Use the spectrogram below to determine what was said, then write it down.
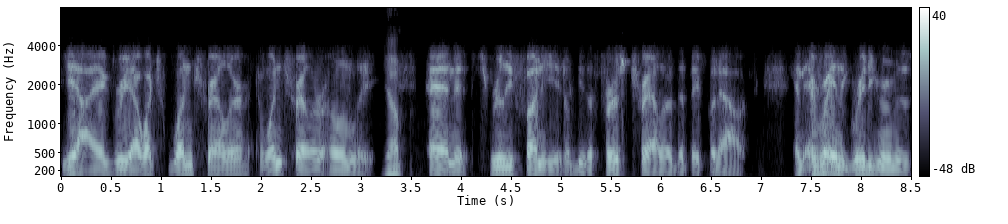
Yeah, I agree. I watch one trailer and one trailer only, yep. and it's really funny. It'll be the first trailer that they put out, and everybody in the grading room is,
